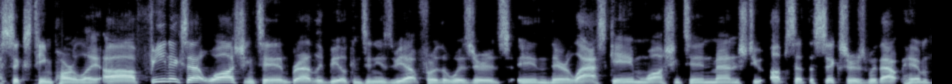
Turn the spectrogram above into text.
16 parlay. Uh Phoenix at Washington. Bradley Beal continues to be out for the Wizards in their last game. Washington managed to upset the Sixers without him.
